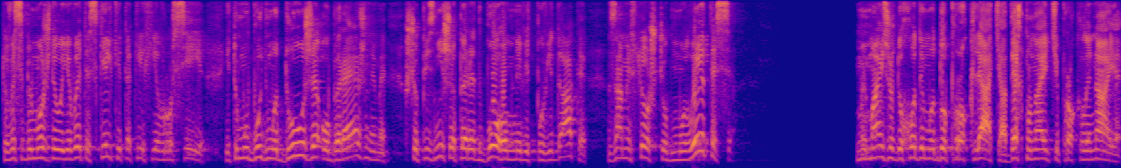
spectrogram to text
То ви собі можете уявити, скільки таких є в Росії. І тому будьмо дуже обережними, щоб пізніше перед Богом не відповідати, замість того, щоб молитися, ми майже доходимо до прокляття, а дехто навіть і проклинає.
